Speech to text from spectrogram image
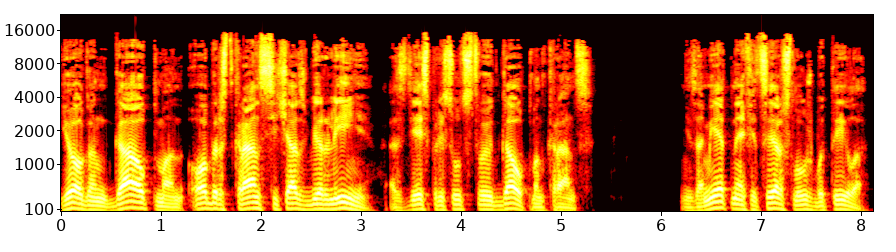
Йоган Гауптман, Оберст Кранц сейчас в Берлине, а здесь присутствует Гауптман Кранц. Незаметный офицер службы тыла.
